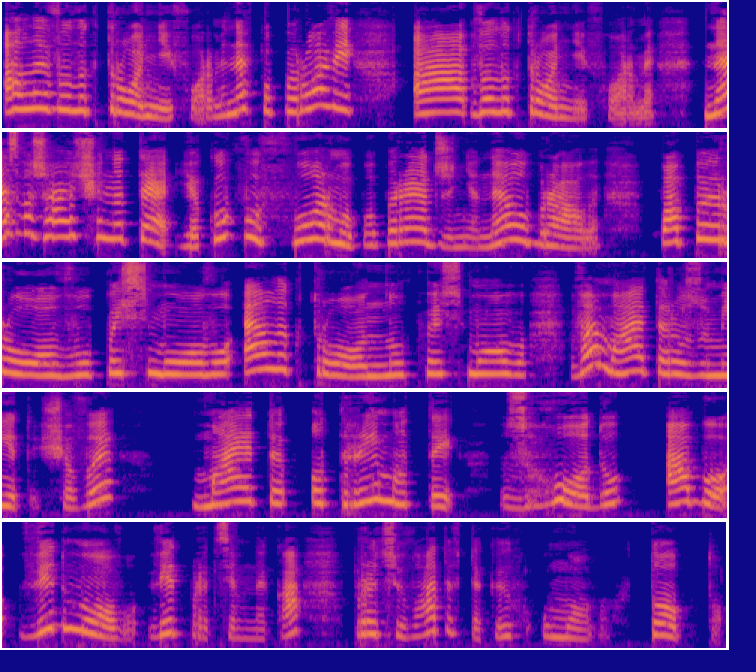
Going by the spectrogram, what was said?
але в електронній формі, не в паперовій, а в електронній формі. Незважаючи на те, яку б ви форму попередження не обрали, паперову письмову, електронну письмову, ви маєте розуміти, що ви маєте отримати згоду або відмову від працівника працювати в таких умовах. Тобто,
